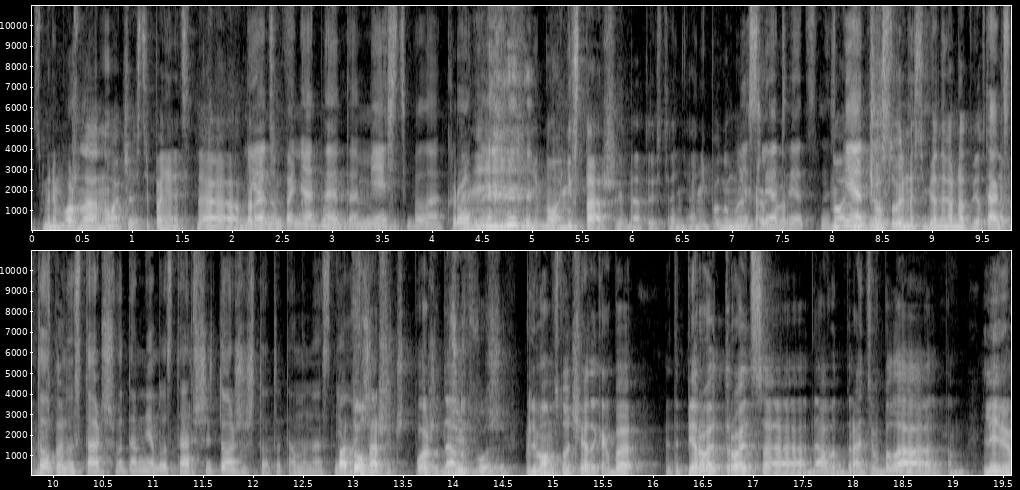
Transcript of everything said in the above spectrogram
Смотри, можно, ну, отчасти понять, да, Не, братьев, ну понятно, как бы, это месть была кровная. Они, ну, они старшие, да, то есть они, они подумали, Несли как бы... ответственность. Ну, они Нет, ну, чувствовали на себе, наверное, ответственность. Так, да, стоп, что ну старшего там не было. Старший тоже что-то там у нас не Потом. было. Старший чуть позже, да. Чуть ну, позже. В любом случае, это как бы это первая троица, да, вот братьев была, там, Леви,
